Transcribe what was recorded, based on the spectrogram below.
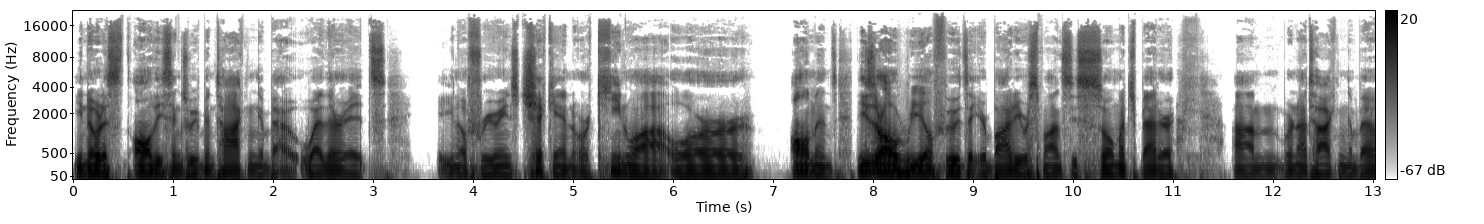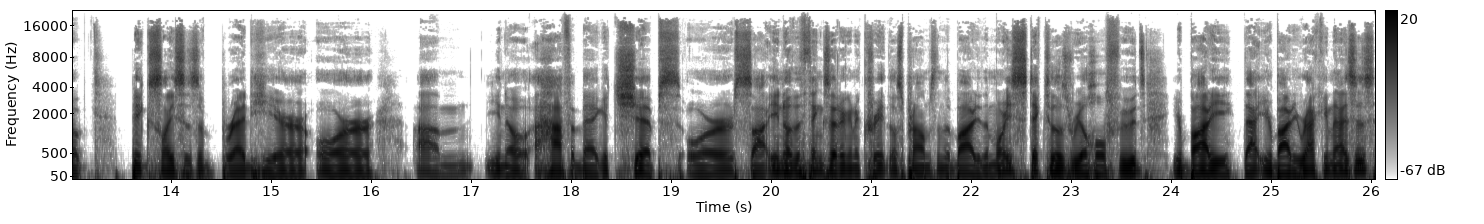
You notice all these things we've been talking about, whether it's, you know, free range chicken or quinoa or almonds. These are all real foods that your body responds to so much better. Um, we're not talking about big slices of bread here or um, you know a half a bag of chips or so, you know the things that are going to create those problems in the body. The more you stick to those real whole foods your body that your body recognizes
